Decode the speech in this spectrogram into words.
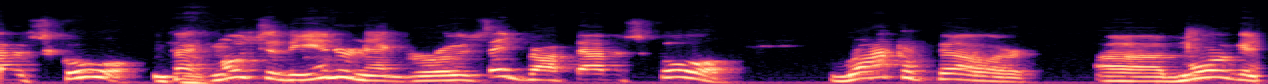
out of school. In fact, most of the internet gurus they dropped out of school. Rockefeller, uh, Morgan,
